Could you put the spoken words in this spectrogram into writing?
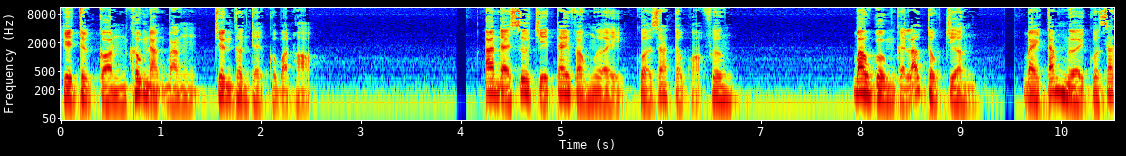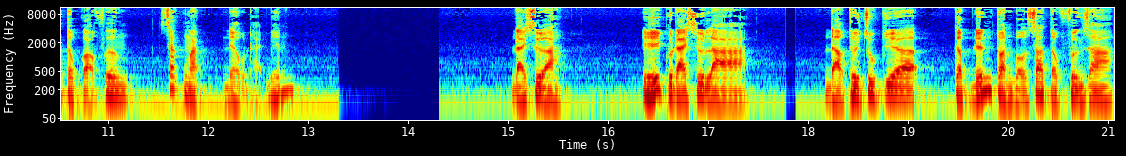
kỳ thực còn không nặng bằng trên thân thể của bọn họ. An đại sư chỉ tay vào người của gia tộc họ Phương, bao gồm cả lão tộc trưởng, bảy tám người của gia tộc họ Phương, sắc mặt đều đại biến. Đại sư à, ý của đại sư là đạo thư chú kia cập đến toàn bộ gia tộc Phương gia,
